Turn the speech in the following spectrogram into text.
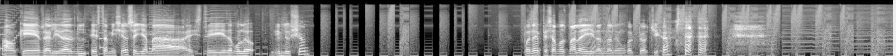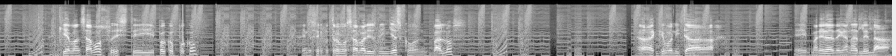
Aunque en realidad esta misión se llama este Double Illusion. Bueno, empezamos mal ahí dándole un golpe a Uchiha. Aquí avanzamos este poco a poco. Ahí nos encontramos a varios ninjas con palos. Ah, qué bonita eh, manera de ganarle la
